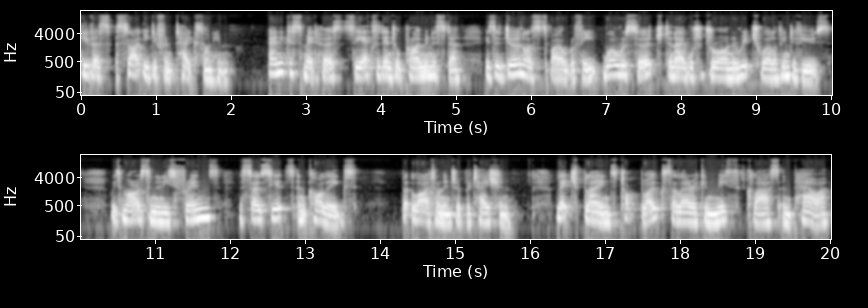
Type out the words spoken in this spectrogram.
give us slightly different takes on him. Annika Smethurst's The Accidental Prime Minister is a journalist's biography, well researched and able to draw on a rich well of interviews with Morrison and his friends, associates, and colleagues, but light on interpretation. Lech Blaine's Top Blokes, The Larrikin Myth, Class and Power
